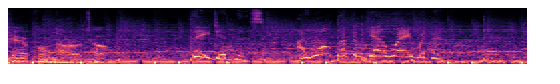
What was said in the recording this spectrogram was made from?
Careful, Naruto. They did this. I won't let them get away with it.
